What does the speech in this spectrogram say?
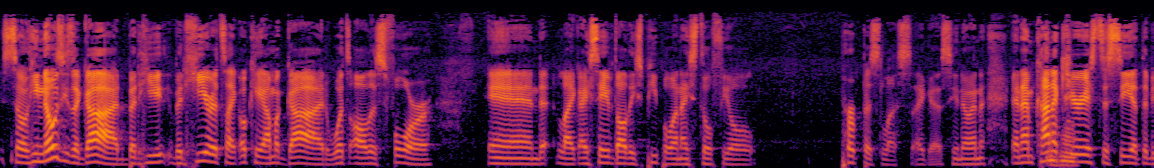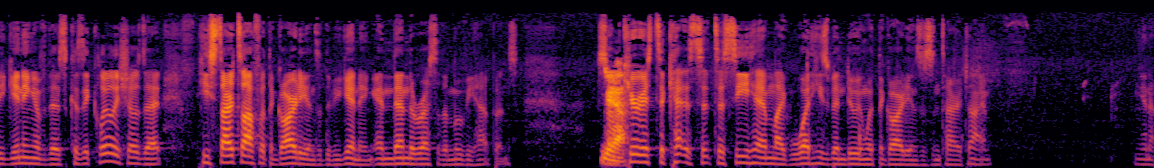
So he knows he's a god, but he but here it's like, okay, I'm a god. What's all this for? And like I saved all these people, and I still feel purposeless, I guess, you know. And and I'm kind of mm-hmm. curious to see at the beginning of this because it clearly shows that he starts off with the Guardians at the beginning, and then the rest of the movie happens. So Yeah. I'm curious to to see him like what he's been doing with the Guardians this entire time. You know.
